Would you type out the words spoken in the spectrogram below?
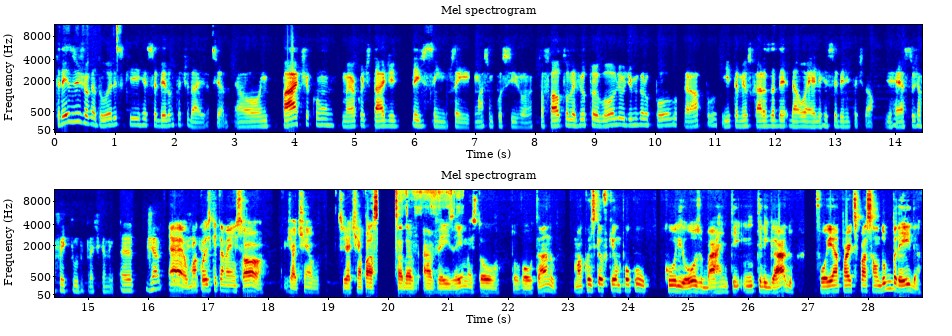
13 jogadores que receberam touchdowns esse ano. É o empate com maior quantidade desde sim, não sei, o máximo possível, né? Só falta o Levil Torlolo e o Jimmy Garoppolo, Garoppolo e também os caras da, D- da OL receberem touchdown. De resto, já foi tudo praticamente. Ah, já É, uma fica- coisa que também só já tinha, você já tinha passado a, vez aí, mas tô, tô voltando. Uma coisa que eu fiquei um pouco curioso, barra intri- intrigado, foi a participação do Breida,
